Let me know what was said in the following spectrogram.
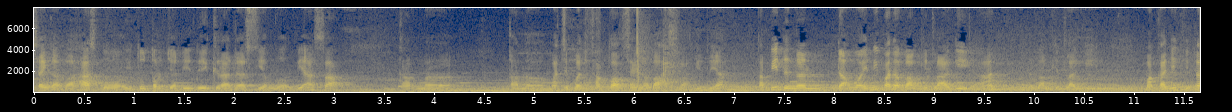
saya nggak bahas bahwa itu terjadi degradasi yang luar biasa karena karena macam-macam faktor saya nggak bahas lah gitu ya. Tapi dengan dakwah ini pada bangkit lagi kan pada bangkit lagi. Makanya kita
